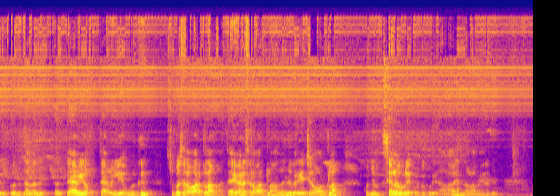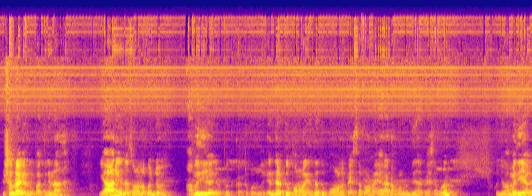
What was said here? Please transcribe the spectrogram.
இருப்பது நல்லது. அது தேவையோ தேவையில்லையோ உங்களுக்கு சுப செலவாக இருக்கலாம் தேவையான செலவாக இருக்கலாம் அல்லது பெரிய செலவாக இருக்கலாம் கொஞ்சம் செலவுகளை கொடுக்கக்கூடிய நாளாக இந்த நாள் அமைகிறது. ரிஷபராகவனுக்கு பார்த்திங்கன்னா யார் என்ன சொன்னாலும் கொஞ்சம் அமைதியாக இருப்பது கற்றுக்கொள்ளுங்கள். எந்த இடத்துக்கு போனாலும் எந்த இடத்துக்கு போனாலும் பேச போனாலும் யாராவது நம்ம வந்து எதாவது பேசினா கூட கொஞ்சம் அமைதியாக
